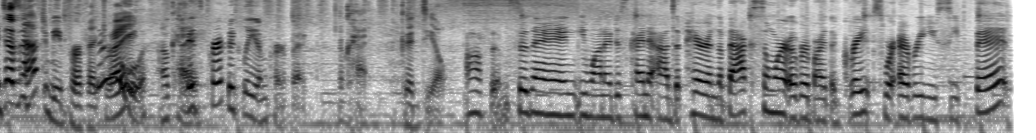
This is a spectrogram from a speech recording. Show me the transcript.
it doesn't have to be perfect, No, right? Okay. It's perfectly imperfect. okay. Good deal. Awesome. So then you want to just kind of add the pear in the back somewhere over by the grapes, wherever you see fit.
